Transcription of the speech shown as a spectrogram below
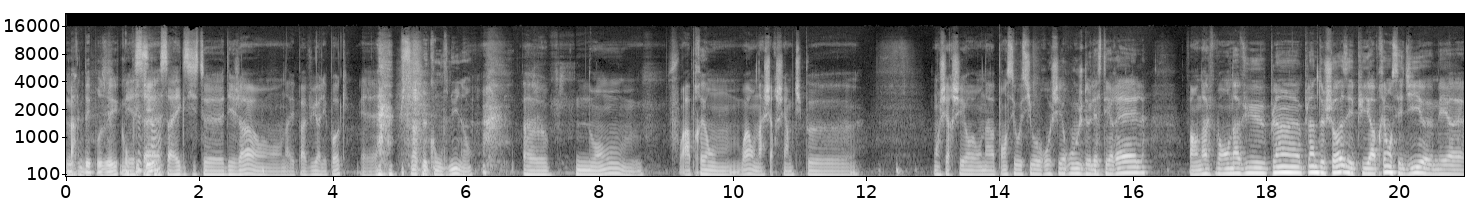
Marque déposée, Mais ça, ça, existe déjà, on n'avait pas vu à l'époque. C'est un peu convenu, non? Non. Après, on, ouais, on a cherché un petit peu on cherchait, on a pensé aussi au rocher rouge de l'Estérel. Enfin, on a, on a vu plein, plein de choses et puis après on s'est dit, euh, mais euh,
